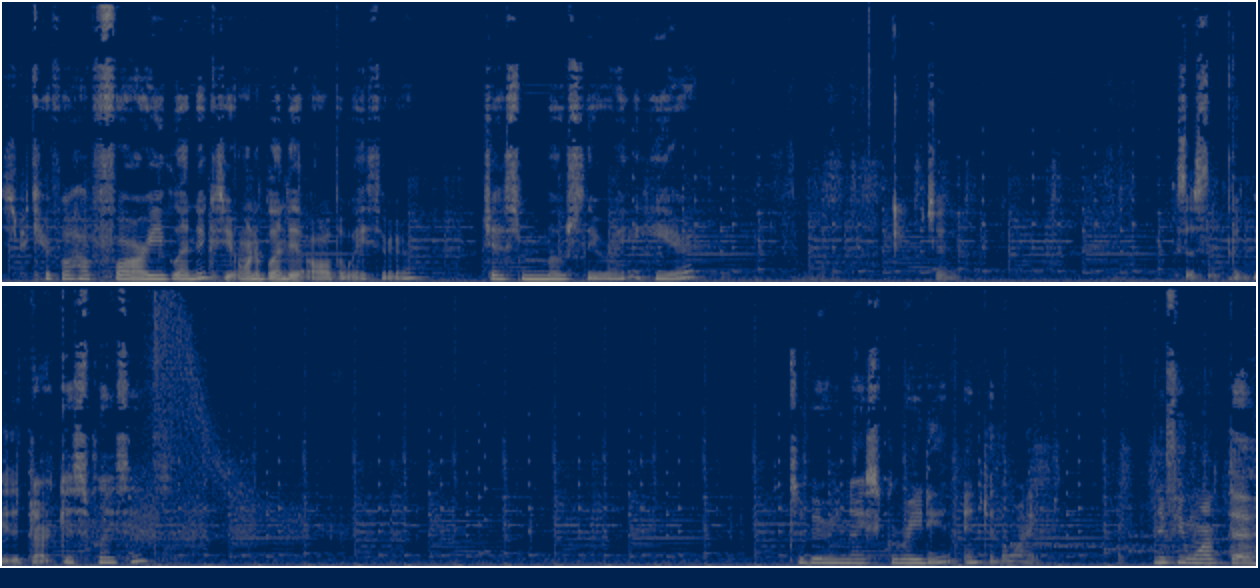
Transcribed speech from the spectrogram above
Just be careful how far you blend it because you don't want to blend it all the way through. Just mostly right here. Because that's going to be the darkest places. It's a very nice gradient into the white. And if you want the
